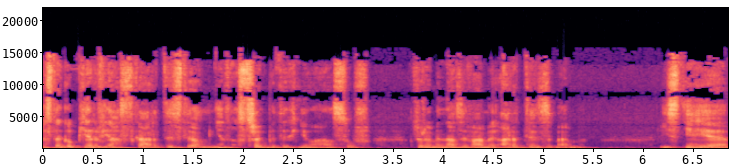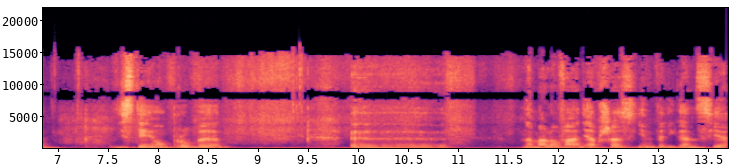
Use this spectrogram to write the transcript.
bez tego pierwiastka artysty on nie dostrzegłby tych niuansów, które my nazywamy artyzmem. Istnieje, istnieją próby yy, namalowania przez inteligencję,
